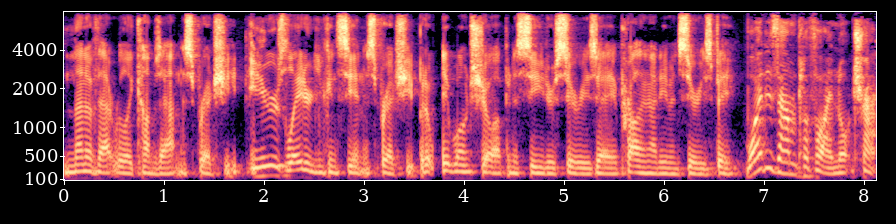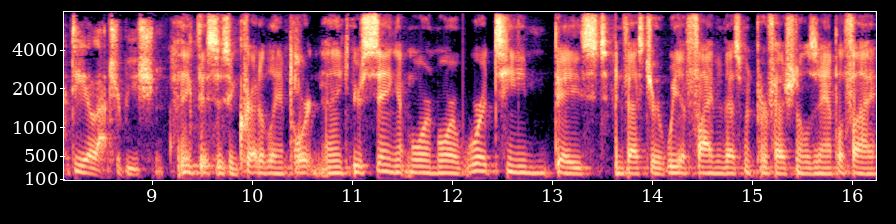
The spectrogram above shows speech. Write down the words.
None of that really comes out in a spreadsheet. Years later, you can see it in a spreadsheet, but it won't show up in a seed or Series A, probably not even Series B. Why does Amplify not track deal attribution? I think this is incredibly important. I think you're seeing it more and more. We're a team based investor. We have five investment professionals in Amplify.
